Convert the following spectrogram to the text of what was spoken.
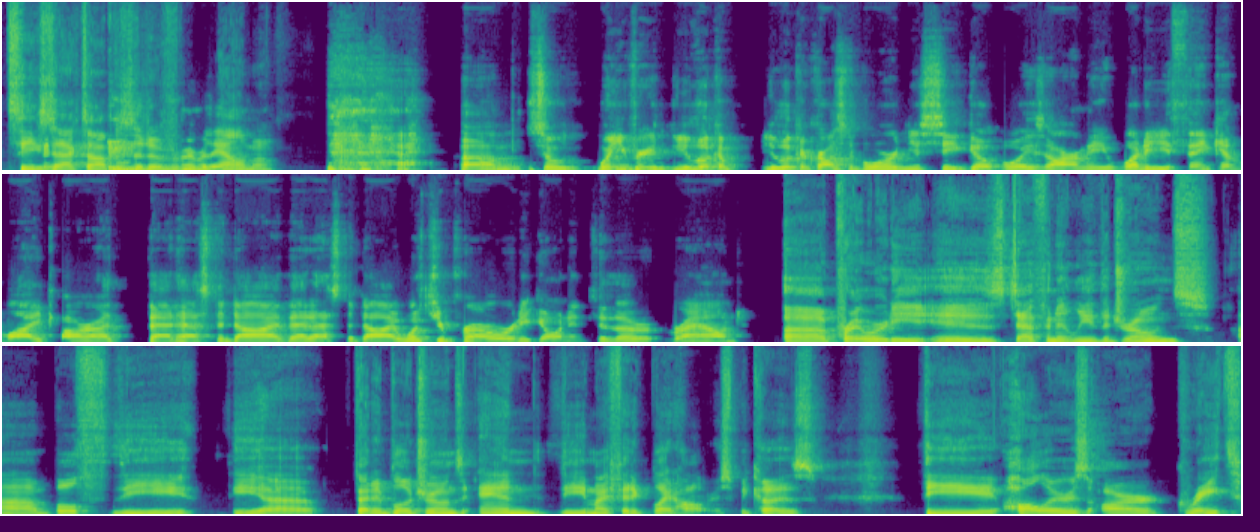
it's the exact opposite of remember the Alamo. Um, so when you you look up you look across the board and you see Goat Boy's army, what are you thinking? Like, all right, that has to die, that has to die. What's your priority going into the round? Uh, priority is definitely the drones, uh, both the the uh, fetid bloat drones and the Mephitic blight haulers, because the haulers are great.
